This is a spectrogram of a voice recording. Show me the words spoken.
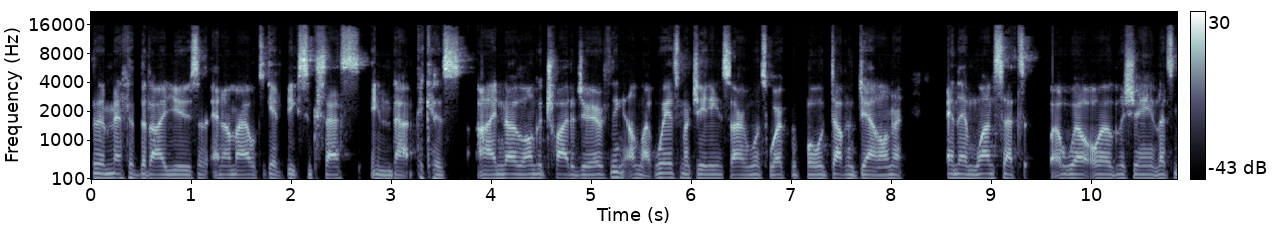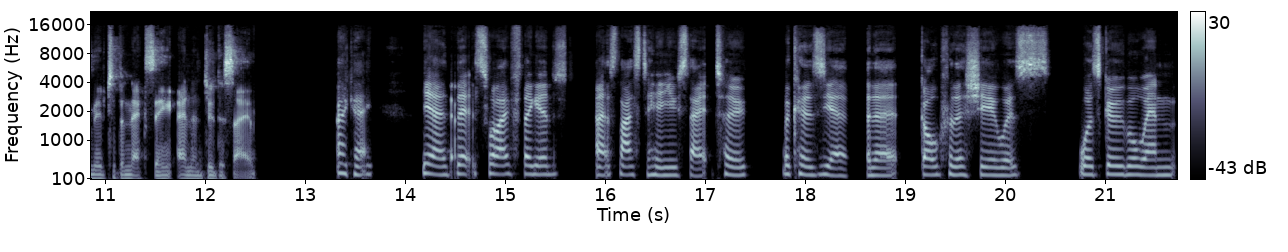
the method that I use, and I'm able to get big success in that because I no longer try to do everything. I'm like, where's my genius zone? What's worked before? Doubling down on it. And then once that's a well oiled machine, let's move to the next thing and then do the same. Okay. Yeah, yeah, that's what I figured. And it's nice to hear you say it too, because yeah, the goal for this year was was Google, and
